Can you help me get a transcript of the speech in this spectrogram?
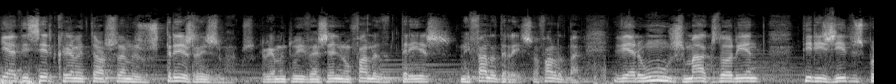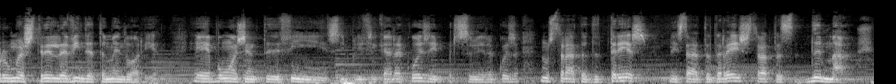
Ia dizer que realmente nós falamos dos três reis magos. Realmente o Evangelho não fala de três, nem fala de reis, só fala de magos. Vieram uns magos do Oriente dirigidos por uma estrela vinda também do Oriente. É bom a gente, enfim, simplificar a coisa e perceber a coisa. Não se trata de três, nem se trata de reis, trata-se de magos.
